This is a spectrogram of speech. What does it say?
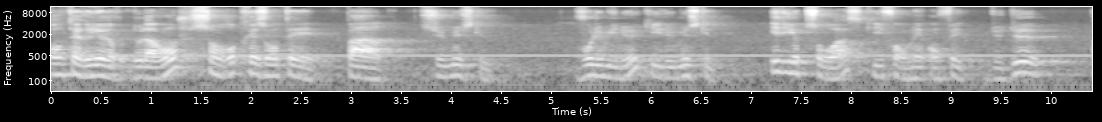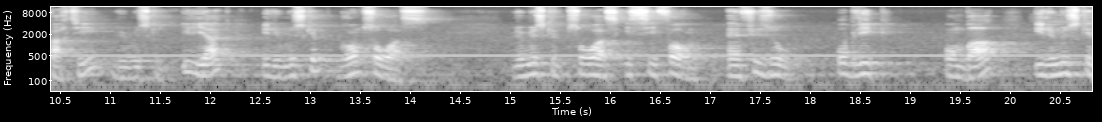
antérieure de la hanche sont représentés par ce muscle volumineux qui est le muscle iliopsoas qui est formé en fait de deux parties, le muscle iliaque et le muscle grand psoas. Le muscle psoas ici forme un fuseau oblique en bas et le muscle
